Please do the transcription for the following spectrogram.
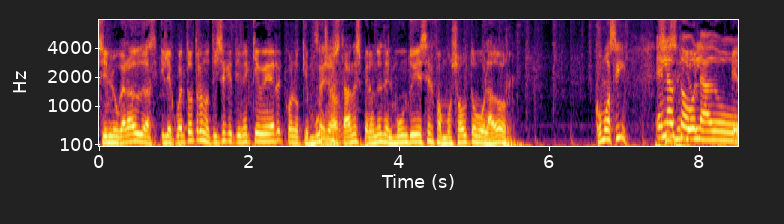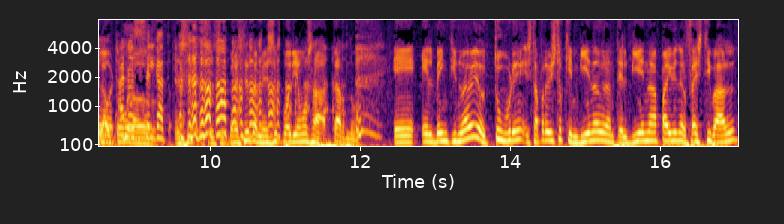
Sin lugar a dudas. Y le cuento otra noticia que tiene que ver con lo que muchos Señor. estaban esperando en el mundo y es el famoso autovolador. ¿Cómo así? El Sí, autovolador. El Ah, no, ese autovolador. es el gato. Ese- sí, sí, pero este también sí podríamos adaptarlo. Eh, el 29 de octubre está previsto que en Viena, durante el Viena Pioneer Festival,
